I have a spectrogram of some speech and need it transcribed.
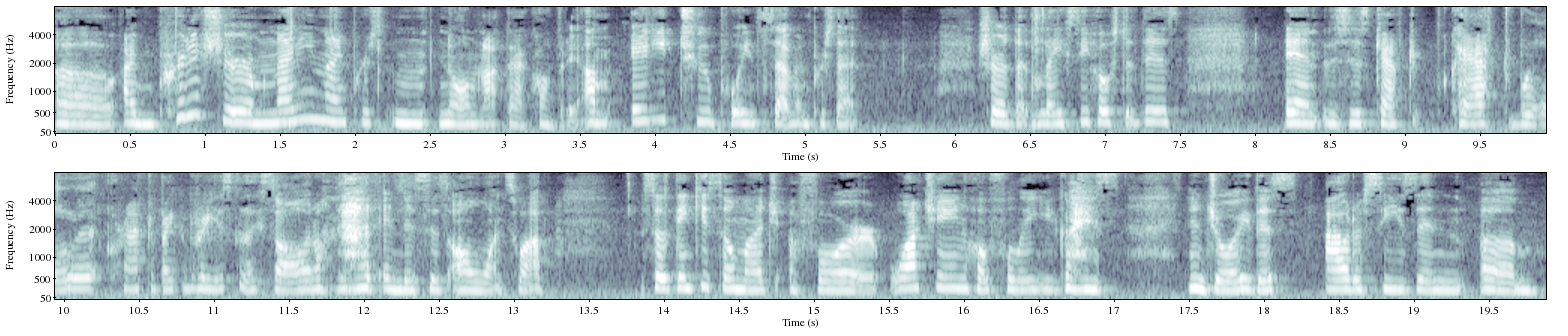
uh, I'm pretty sure I'm 99%, no, I'm not that confident. I'm 82.7% sure that Lacey hosted this. And this is crafted, craft, crafted by Caprice because I saw it on that. And this is all one swap. So thank you so much for watching. Hopefully you guys enjoy this out of season um,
